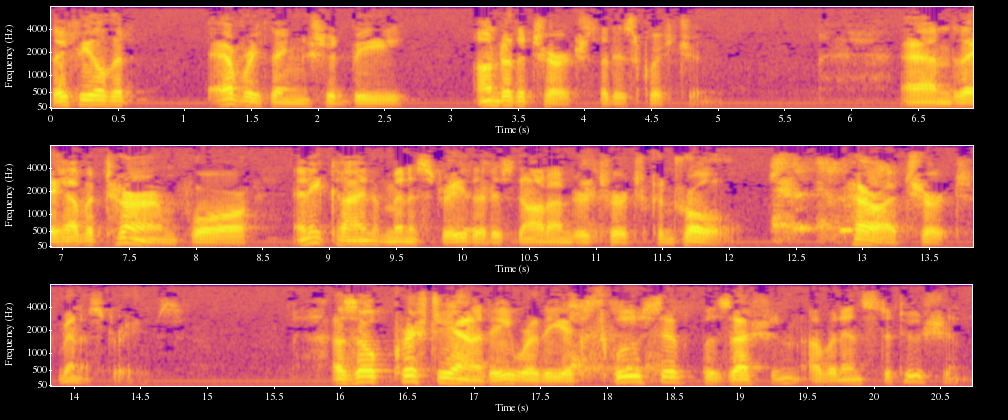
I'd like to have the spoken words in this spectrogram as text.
They feel that everything should be under the church that is Christian. And they have a term for any kind of ministry that is not under church control. Para-church ministries. As though Christianity were the exclusive possession of an institution.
